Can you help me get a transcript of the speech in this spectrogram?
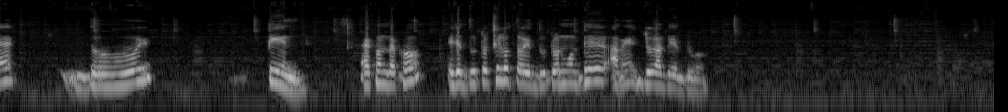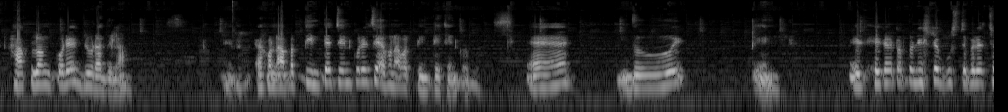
এক দুই তিন এখন দেখো এই যে দুটো ছিল তো এই দুটোর মধ্যে আমি জোড়া দিয়ে দেবো হাফ লং করে জোড়া দিলাম। এখন আবার তিনটে চেন করেছি, এখন আবার তিনটে চেন করব। এক, দুই, তিন। এই- জায়গাটা তো নিশ্চয়ই বুঝতে পেরেছ।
